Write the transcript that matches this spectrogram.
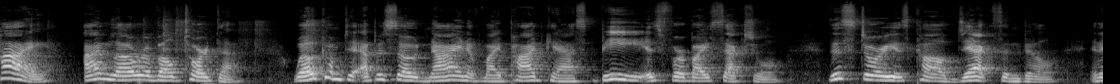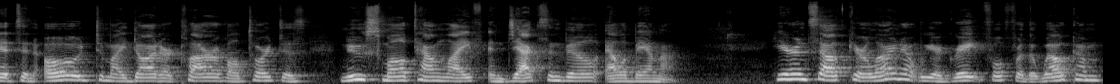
Hi, I'm Laura Valtorta. Welcome to episode 9 of my podcast, B is for Bisexual. This story is called Jacksonville, and it's an ode to my daughter Clara Valtorta's new small town life in Jacksonville, Alabama. Here in South Carolina, we are grateful for the welcome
